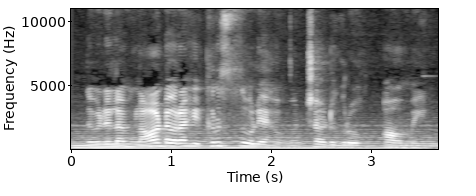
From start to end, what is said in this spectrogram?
இந்த விடலாம் ஆண்டவராகிய கிறிஸ்துவ வழியாக மன்றாடுகிறோம். ஆமேன்.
